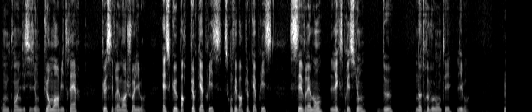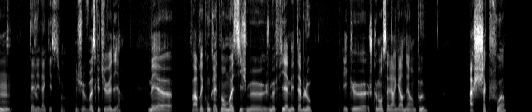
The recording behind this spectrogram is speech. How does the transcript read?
on prend une décision purement arbitraire que c'est vraiment un choix libre? Est-ce que par pur caprice, ce qu'on fait par pur caprice, c'est vraiment l'expression de notre volonté libre? Hmm. Telle est la question. Je vois ce que tu veux dire. Mais euh, après, concrètement, moi, si je me, je me fie à mes tableaux et que je commence à les regarder un peu, à chaque fois,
